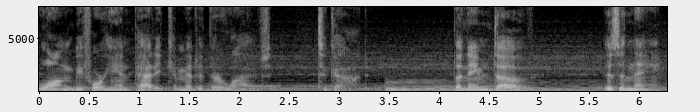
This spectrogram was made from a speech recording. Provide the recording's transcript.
long before he and Patty committed their lives to God. The name Dove is a name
